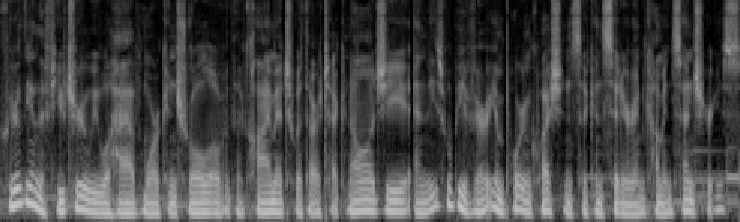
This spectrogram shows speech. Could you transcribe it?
Clearly, in the future, we will have more control over the climate with our technology, and these will be very important questions to consider in coming centuries.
